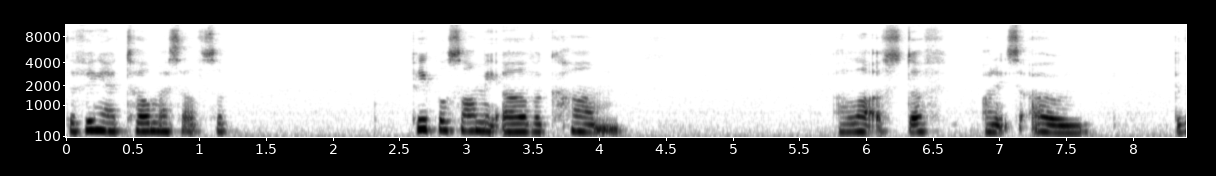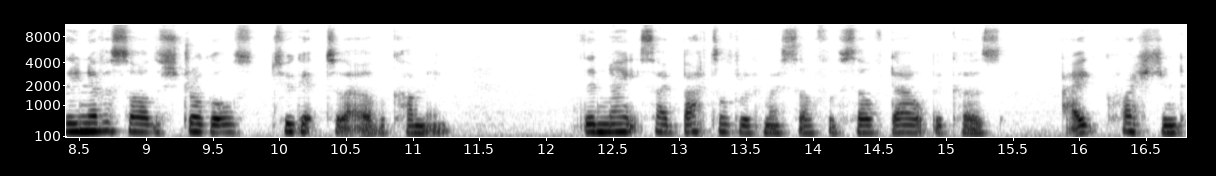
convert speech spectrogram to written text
the thing I told myself. So people saw me overcome a lot of stuff on its own, but they never saw the struggles to get to that overcoming the nights I battled with myself of self doubt because I questioned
